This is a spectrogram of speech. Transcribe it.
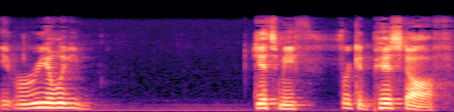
it really gets me freaking pissed off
